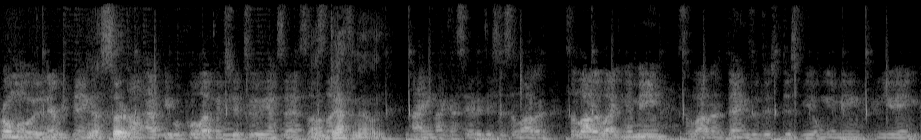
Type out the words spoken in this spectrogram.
promo it and everything. Yes, sir. I'll have people pull up and shit too. You know what I'm saying? So Oh, like, definitely. I ain't like I said, it just it's a lot of it's a lot of like you know what I mean. It's a lot of things that just just be on you know what I mean. And you ain't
